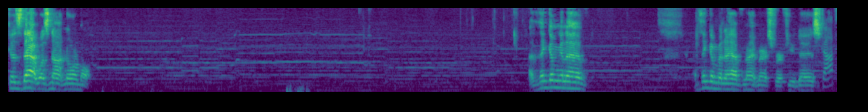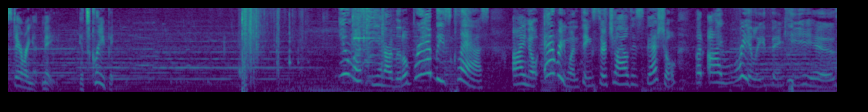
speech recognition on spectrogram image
Because that was not normal. I think I'm gonna have. I think I'm gonna have nightmares for a few days. Stop staring at me. It's creepy. You must be in our little Bradley's class. I know everyone thinks their child is special, but I really think he is.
